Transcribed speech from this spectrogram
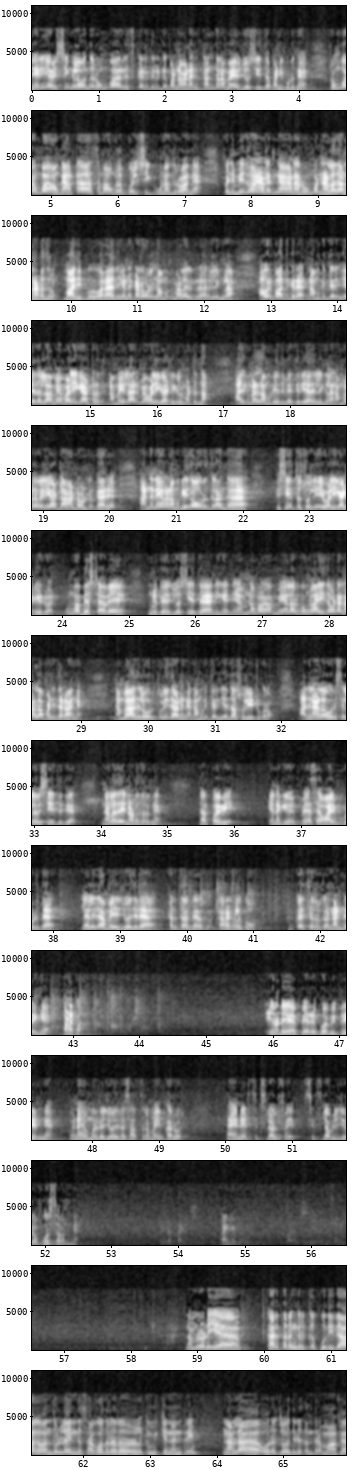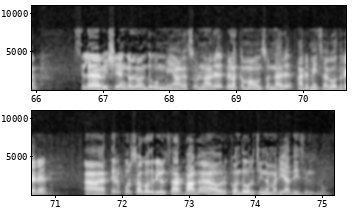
நிறைய விஷயங்களை வந்து ரொம்ப ரிஸ்க் எடுத்துக்கிட்டு பண்ண வேணாங்க. தந்திரமாக ஜோசியத்தை பண்ணி கொடுங்க. ரொம்ப ரொம்ப அவங்க அட்டகாசமாக அவங்கள புகழ்ச்சிக்கு கொண்டாந்துருவாங்க. கொஞ்சம் மெதுவாக நடக்குங்க ஆனால் ரொம்ப நல்லதாக நடந்துடும் பாதிப்பு வராது. ஏன்னா கடவுள் நமக்கு மேலே இருக்கிறார் இல்லைங்களா? அவர் பார்த்துக்கிறார் நமக்கு தெரிஞ்சது எல்லாமே வழிகாட்டுறது. நம்ம எல்லாருமே வழிகாட்டிகள் மட்டும்தான். அதுக்கு மேலே நமக்கு எதுவுமே தெரியாது இல்லைங்களா? நம்மளை வெளியாட்ட ஆண்டவன் இருக்காரு. அந்த நேரம் நமக்கு ஏதோ ஒரு அந்த விஷயத்தை சொல்லி வழிகாட்டிடுவார். ரொம்ப பெஸ்ட்டாகவே உங்களுக்கு ஜோசியத்தை நீங்கள் என்ன மேலே இருக்கவங்களா இதை விட நல்லா பண்ணி தராங்க. நம்ம அதில் ஒரு துளிதானுங்க நமக்கு தெரிஞ்சது தான் சொல்லிகிட்ருக்குறோம் அதனால் ஒரு சில விஷயத்துக்கு நல்லதே நடந்துருங்க. நற்பவி எனக்கு பேச வாய்ப்பு கொடுத்த லலிதாமய ஜோதிட கருத்தரங்கக்காரங்களுக்கும் முக்கியஸ்தருக்கும் நன்றிங்க. வணக்கம். என்னுடைய பேர் கோபி பிரியனுங்க விநாயகமுருக ஜோதிட சாஸ்திர மையம் Karur. Nine eight six double five six double zero four செவனுங்க. நம்மளுடைய கருத்தரங்கிற்கு புதிதாக வந்துள்ள இந்த சகோதரர் அவர்களுக்கு மிக்க நன்றி. நல்ல ஒரு ஜோதிட தந்திரமாக சில விஷயங்கள் வந்து உண்மையாக சொன்னார் விளக்கமாகவும் சொன்னார் அருமை சகோதரர். திருப்பூர் சகோதரிகள் சார்பாக அவருக்கு வந்து ஒரு சின்ன மரியாதை செல்கிறோம்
